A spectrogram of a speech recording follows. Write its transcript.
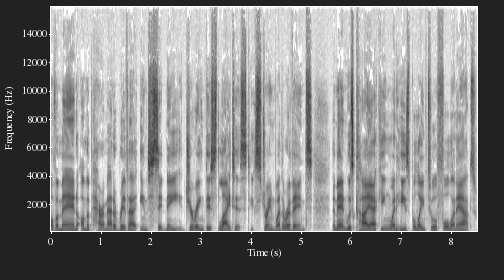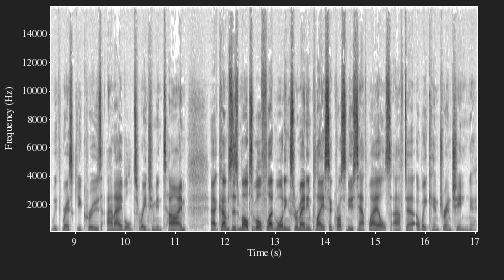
of a man on the Parramatta River in Sydney during this latest extreme weather event. The man was kayaking when he's believed to have fallen out, with rescue crews unable to reach him in time. That comes as multiple flood warnings remain in place across New South Wales after a weekend drenching.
